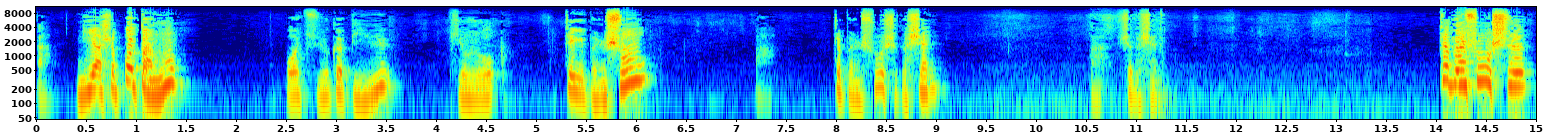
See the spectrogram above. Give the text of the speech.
了。啊，你要是不懂，我举个比喻，譬如这一本书，啊，这本书是个身，啊，是个身。这本书是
